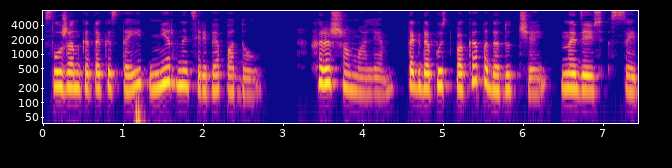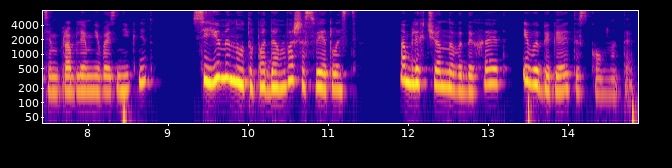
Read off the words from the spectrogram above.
Служанка так и стоит, нервно теребя подол. «Хорошо, Малия. Тогда пусть пока подадут чай. Надеюсь, с этим проблем не возникнет?» «Сию минуту подам, ваша светлость!» Облегченно выдыхает и выбегает из комнаты.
